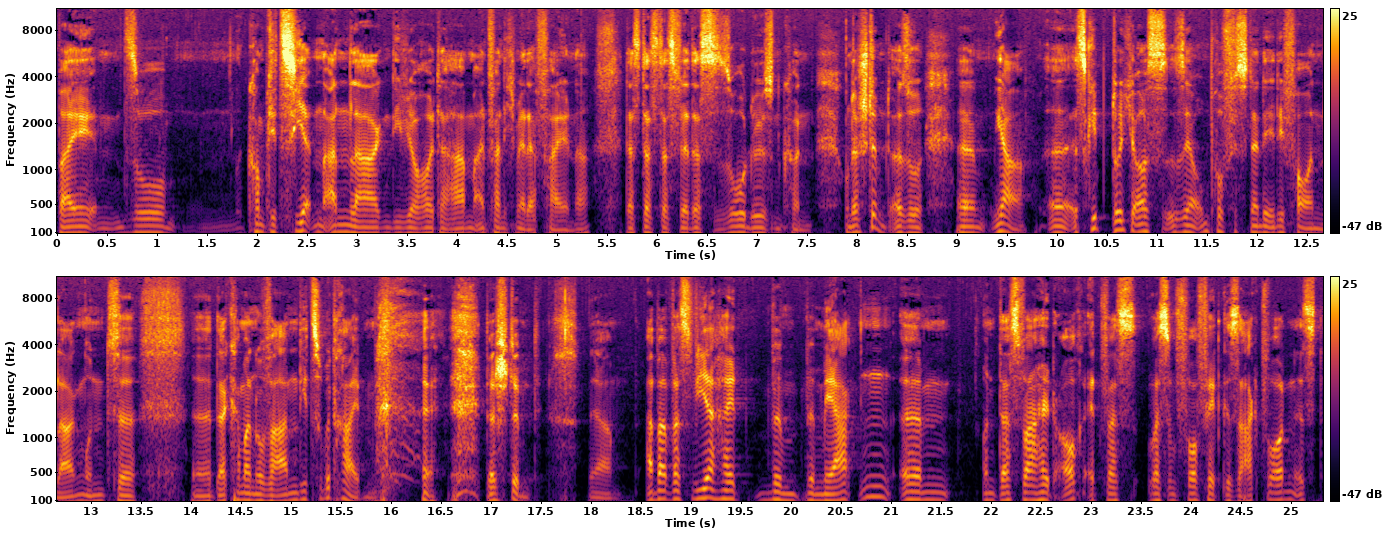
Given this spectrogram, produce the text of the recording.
bei so komplizierten Anlagen, die wir heute haben, einfach nicht mehr der Fall, ne? Dass, dass, dass wir das so lösen können. Und das stimmt. Also äh, ja, äh, es gibt durchaus sehr unprofessionelle EDV-Anlagen und äh, äh, da kann man nur warnen, die zu betreiben. das stimmt. Ja. Aber was wir halt be bemerken, ähm, und das war halt auch etwas, was im Vorfeld gesagt worden ist,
